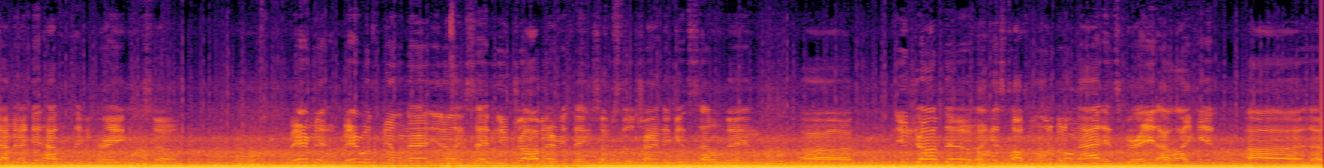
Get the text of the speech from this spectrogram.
yeah, I mean, I did have to take a break, so bear, bear with me on that. You know, like I said, new job and everything, so I'm still trying to get settled in. Uh, new job though, I guess talking a little bit on that, it's great. I like it. Uh, the,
